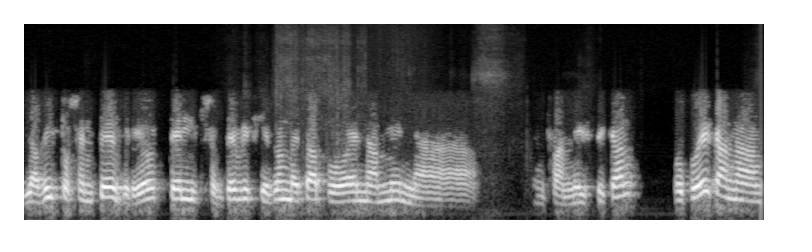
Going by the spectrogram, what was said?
δηλαδή το Σεπτέμβριο, τέλη του Σεπτέμβριου, σχεδόν μετά από ένα μήνα εμφανίστηκαν, όπου έκαναν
